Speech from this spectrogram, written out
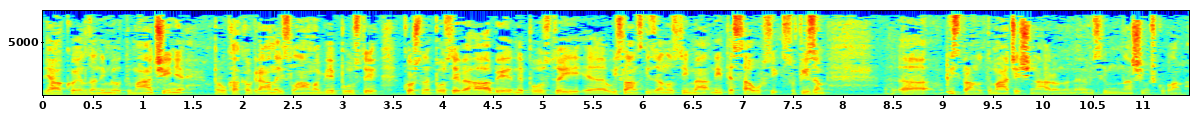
jako je zanimljivo tumačenje. Prvo kakva grana islama gdje postoji ko što ne postoji vehabije ne postoji e, u islamskim znanostima ni tesavuf sufizam. E, ispravno tumačeći naravno ne, mislim u našim školama.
